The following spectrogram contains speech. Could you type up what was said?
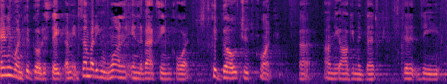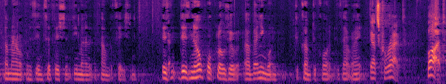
Anyone could go to state. I mean, somebody who won in the vaccine court could go to court on the argument that the, the amount was insufficient, the amount of the compensation. There's, there's no foreclosure of anyone to come to court. Is that right? That's correct. But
